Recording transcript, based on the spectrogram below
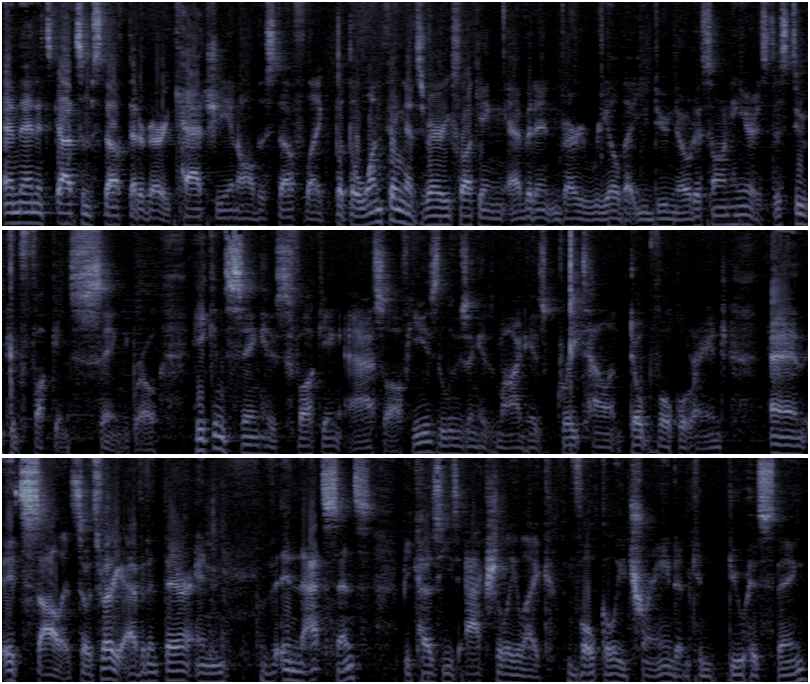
And then it's got some stuff that are very catchy and all this stuff like but the one thing that's very fucking evident and very real that you do notice on here is this dude can fucking sing bro. He can sing his fucking ass off. He is losing his mind. He has great talent dope vocal range and it's solid so it's very evident there and in that sense because he's actually like vocally trained and can do his thing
